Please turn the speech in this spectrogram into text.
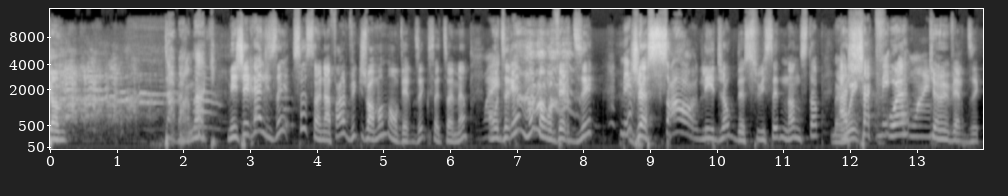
Comme. Tabarnak! Mais j'ai réalisé, ça c'est une affaire, vu que je vais avoir mon verdict cette semaine, Ouais. on dirait, moi, mon verdict, Merci. je sors les jokes de suicide non-stop Ben à oui. chaque Mais, fois ouais. qu'il y a un verdict.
